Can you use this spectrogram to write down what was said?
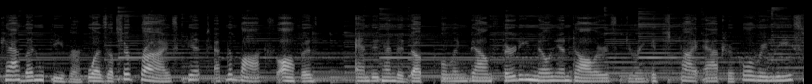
Cabin Fever was a surprise hit at the box office, and it ended up pulling down $30 million during its theatrical release.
